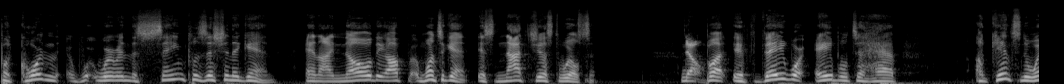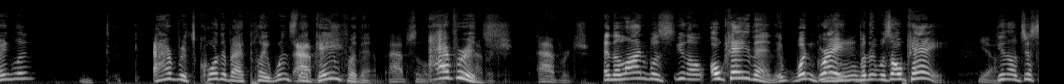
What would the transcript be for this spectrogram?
But Gordon, we're in the same position again. And I know the off. Once again, it's not just Wilson. No. But if they were able to have against New England, average quarterback play wins that game for them. Absolutely. Average. Average. Average. And the line was, you know, okay then. It wasn't great, but it was okay. Yeah. You know, just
